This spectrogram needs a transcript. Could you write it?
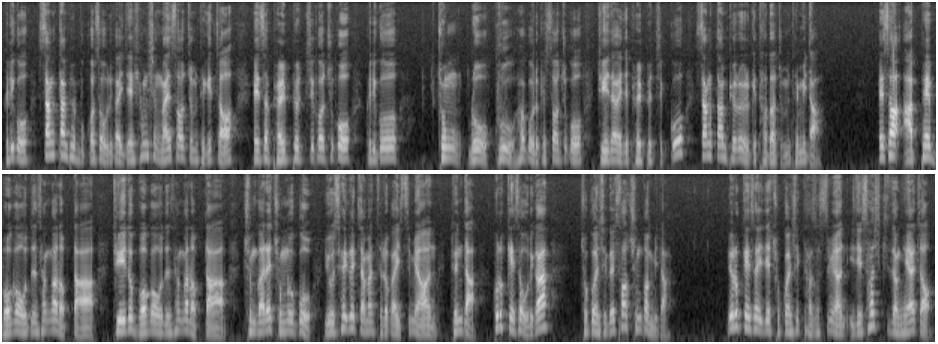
그리고 쌍따옴표 묶어서 우리가 이제 형식만 써주면 되겠죠. 해서 별표 찍어주고 그리고 종로구 하고 이렇게 써주고 뒤에다가 이제 별표 찍고 쌍따옴표로 이렇게 닫아주면 됩니다. 해서 앞에 뭐가 오든 상관없다. 뒤에도 뭐가 오든 상관없다. 중간에 종로구 요 세 글자만 들어가 있으면 된다. 그렇게 해서 우리가 조건식을 써준 겁니다. 이렇게 해서 이제 조건식 다 썼으면 이제 서식 지정해야죠.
